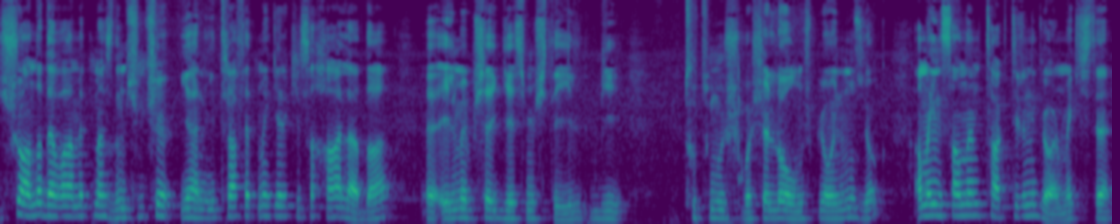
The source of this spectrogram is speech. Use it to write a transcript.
şu anda devam etmezdim. Çünkü yani itiraf etmek gerekirse hala da e, elime bir şey geçmiş değil. Bir tutmuş, başarılı olmuş bir oyunumuz yok. Ama insanların takdirini görmek, işte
